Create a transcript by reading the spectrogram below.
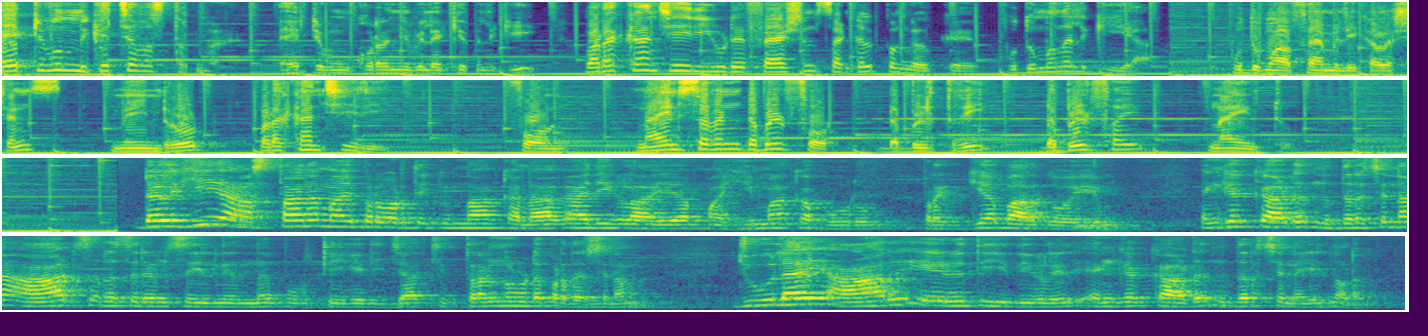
ഏറ്റവും മികച്ച വസ്ത്രങ്ങൾ ഏറ്റവും കുറഞ്ഞ വിലയ്ക്ക് നൽകി വടക്കാഞ്ചേരിയുടെ ഫാഷൻ സങ്കല്പങ്ങൾക്ക് പുതുമ നൽകിയ പുതുമ family collections main road Vadakkanchery. Phone nine seven double four double three double five nine two. Delhi ആസ്ഥാനമായി പ്രവർത്തിക്കുന്ന കലാകാരികളായ മഹിമ കപൂറും പ്രഗ്യ ഭാർഗവയും എങ്കക്കാട് നിദർശന ആർട്സ് റെസിഡൻസിയിൽ നിന്ന് പൂർത്തീകരിച്ച ചിത്രങ്ങളുടെ പ്രദർശനം ജൂലൈ ആറ് ഏഴ് തീയതികളിൽ എങ്കക്കാട് നിദർശനയിൽ നടക്കും.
